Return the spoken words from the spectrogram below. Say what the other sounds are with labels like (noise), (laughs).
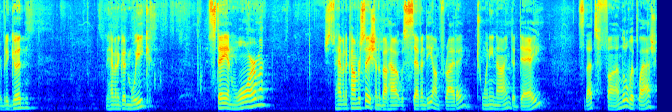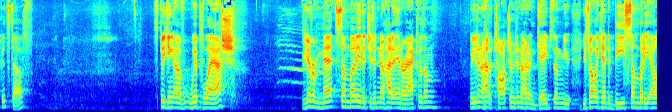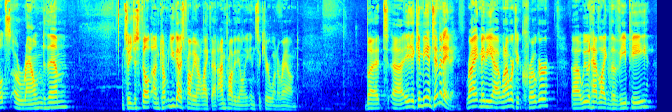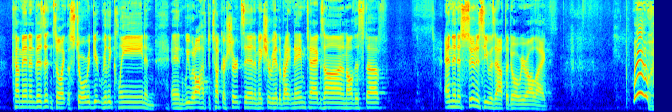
Everybody good? You having a good week? Staying warm? Just having a conversation about how it was 70 on Friday, 29 today. So that's fun. Little whiplash, good stuff. Speaking of whiplash, have you ever met somebody that you didn't know how to interact with them? You didn't know how to talk to them, you didn't know how to engage them. You, you felt like you had to be somebody else around them. And so you just felt uncomfortable. You guys probably aren't like that. I'm probably the only insecure one around. But uh, it, it, can be intimidating, right? Maybe uh, when I worked at Kroger, uh, we would have like the VP come in and visit. And so, like, the store would get really clean, and, and we would all have to tuck our shirts in and make sure we had the right name tags on and all this stuff. And then, as soon as he was out the door, we were all like, whoo!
